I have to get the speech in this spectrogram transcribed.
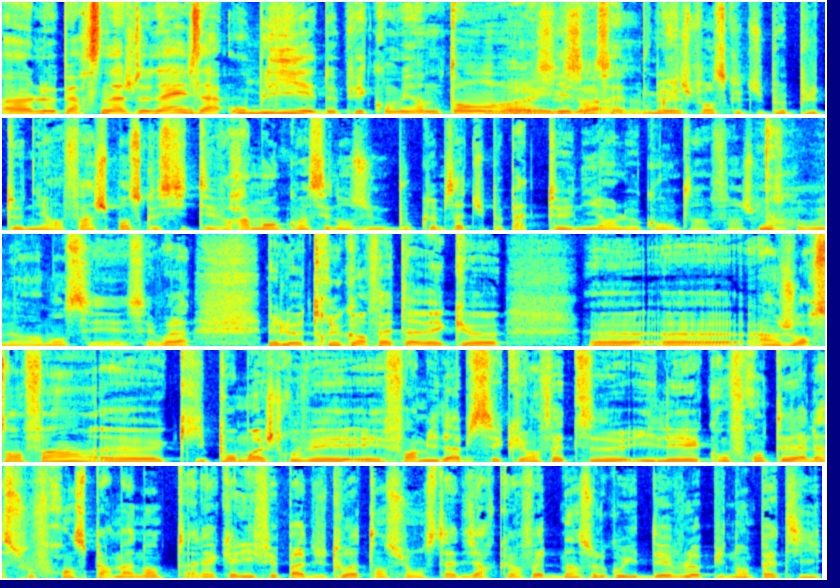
euh, le personnage de Niles a oublié depuis combien de temps euh, il est dans ça. cette boucle. Mais je pense que tu peux plus tenir. Enfin, je pense que si t'es vraiment coincé dans une boucle comme ça, tu peux pas tenir le compte. hein. Enfin, je pense qu'au bout d'un moment, c'est voilà. Mais le truc en fait avec euh, euh, euh, un jour sans fin, euh, qui pour moi je trouve est, est formidable, c'est qu'en fait euh, il est confronté à la souffrance permanente à laquelle il fait pas du tout attention. C'est-à-dire qu'en fait d'un seul coup il développe une empathie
